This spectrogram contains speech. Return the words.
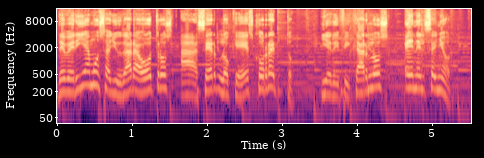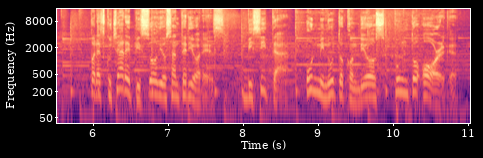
deberíamos ayudar a otros a hacer lo que es correcto y edificarlos en el Señor. Para escuchar episodios anteriores, visita unminutocondios.org.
